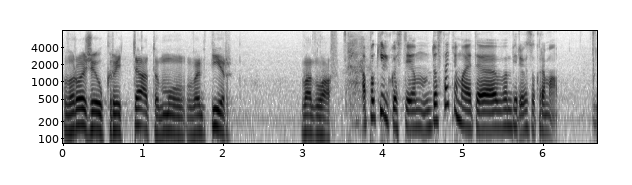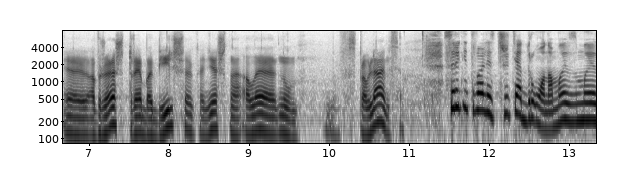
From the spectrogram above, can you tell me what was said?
ворожі укриття, тому вампір one love. А по кількості достатньо маєте вампірів, зокрема? Е, А вже ж треба більше, звісно, але ну, справляємося. Середня тривалість життя дрона. Ми, ми,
